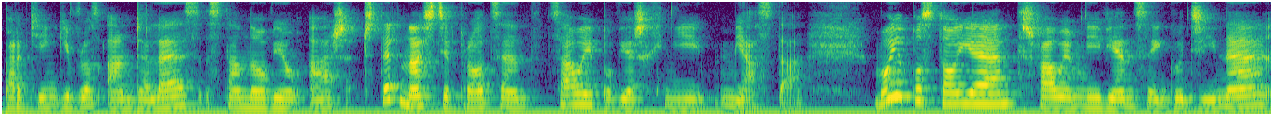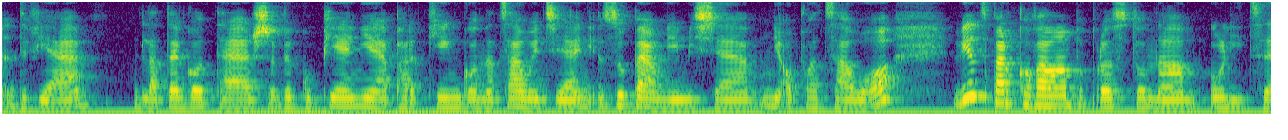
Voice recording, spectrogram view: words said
parkingi w Los Angeles stanowią aż 14% całej powierzchni miasta. Moje postoje trwały mniej więcej godzinę, dwie, dlatego też wykupienie parkingu na cały dzień zupełnie mi się nie opłacało, więc parkowałam po prostu na ulicy,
